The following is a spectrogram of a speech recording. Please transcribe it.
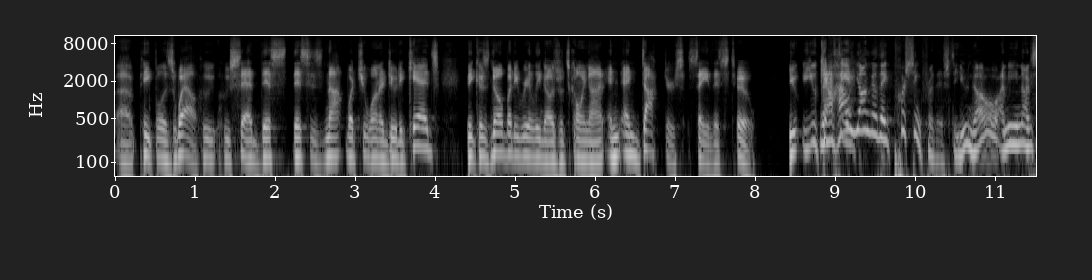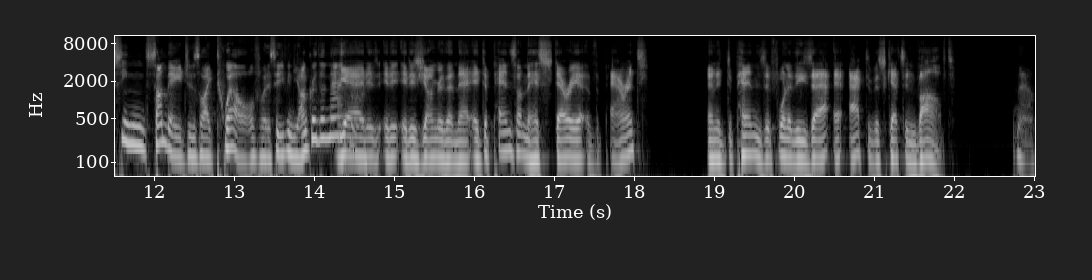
uh, people as well who who said this this is not what you want to do to kids because nobody really knows what's going on, and and doctors say this too. You you Now, how young are they pushing for this? Do you know? I mean, I've seen some ages like 12, but is it even younger than that? Yeah, Or- it is. It, it is younger than that. It depends on the hysteria of the parent, and it depends if one of these a- activists gets involved. No.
